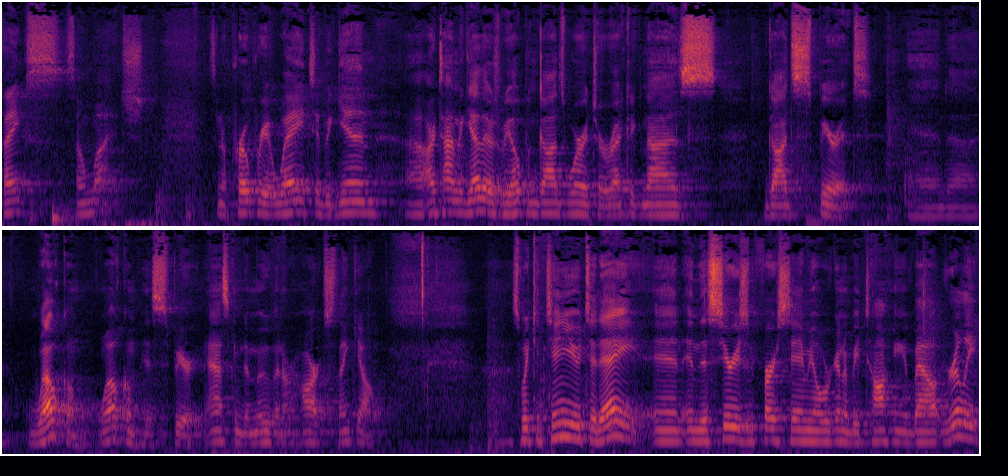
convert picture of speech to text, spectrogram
Thanks so much. It's an appropriate way to begin uh, our time together as we open God's Word to recognize God's Spirit. And uh, welcome, welcome His Spirit. And ask Him to move in our hearts. Thank y'all. As we continue today in, in this series in 1 Samuel, we're going to be talking about really,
